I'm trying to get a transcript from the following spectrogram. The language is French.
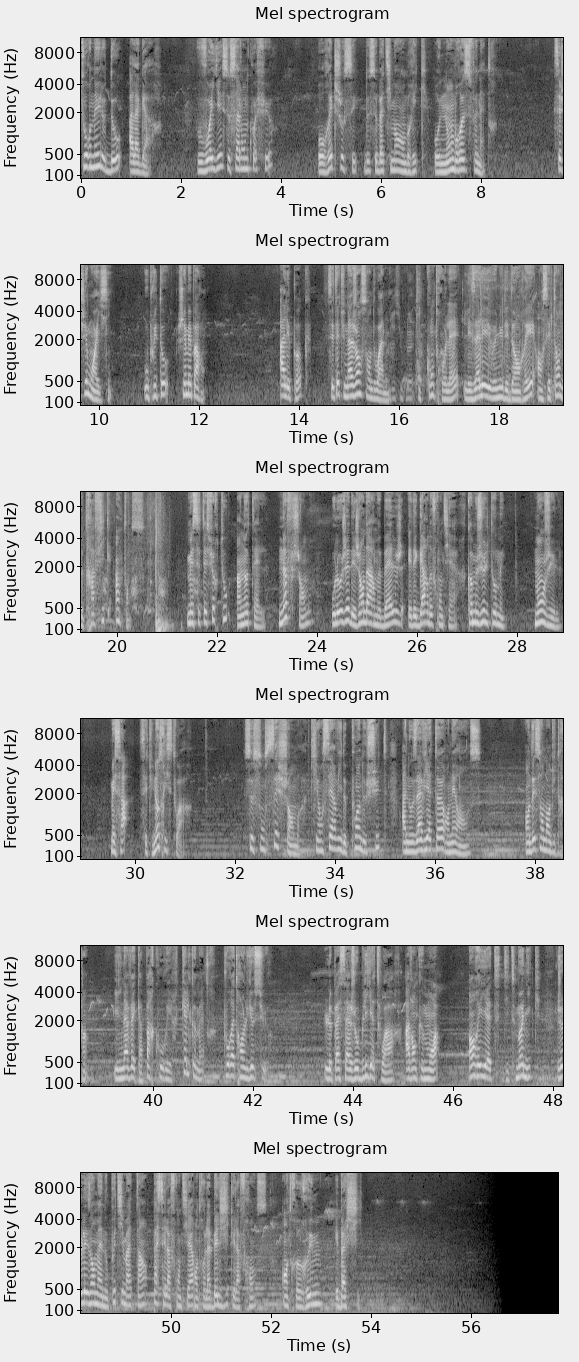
Tournez le dos à la gare. Vous voyez ce salon de coiffure? Au rez-de-chaussée de ce bâtiment en briques aux nombreuses fenêtres. C'est chez moi ici, ou plutôt chez mes parents. À l'époque, c'était une agence en douane qui contrôlait les allées et venues des denrées en ces temps de trafic intense. Mais c'était surtout un hôtel, neuf chambres, où logeaient des gendarmes belges et des gardes frontières, comme Jules Thomé, mon Jules. Mais ça, c'est une autre histoire. Ce sont ces chambres qui ont servi de point de chute à nos aviateurs en errance. En descendant du train, ils n'avaient qu'à parcourir quelques mètres pour être en lieu sûr. Le passage obligatoire avant que moi, Henriette dite Monique, je les emmène au petit matin passer la frontière entre la Belgique et la France, entre Rhume et Bachy.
